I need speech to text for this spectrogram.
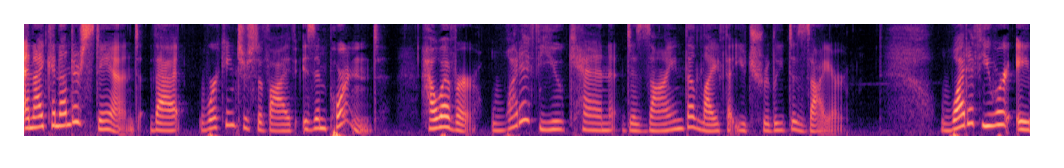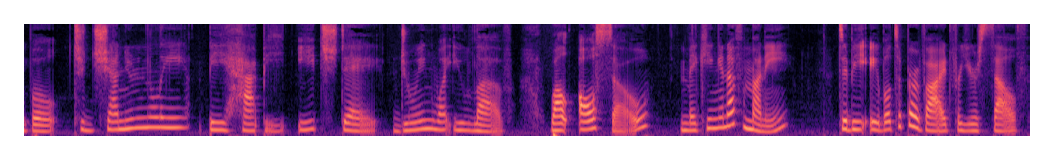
And I can understand that working to survive is important. However, what if you can design the life that you truly desire? What if you were able to genuinely be happy each day doing what you love while also making enough money to be able to provide for yourself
